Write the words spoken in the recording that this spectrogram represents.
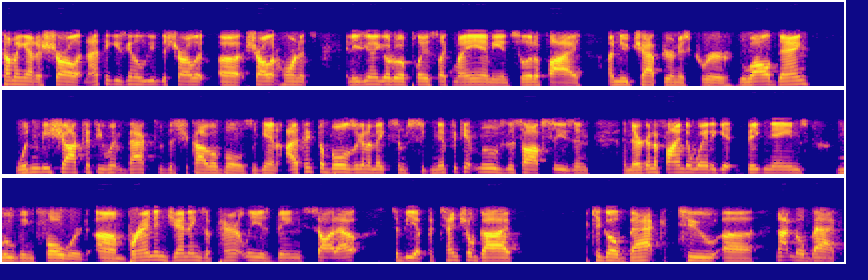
coming out of Charlotte. And I think he's going to leave the Charlotte uh, Charlotte Hornets and he's going to go to a place like Miami and solidify a new chapter in his career. Luol Deng wouldn't be shocked if he went back to the Chicago Bulls. Again, I think the Bulls are going to make some significant moves this offseason, and they're going to find a way to get big names moving forward. Um, Brandon Jennings apparently is being sought out to be a potential guy to go back to uh, not go back,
